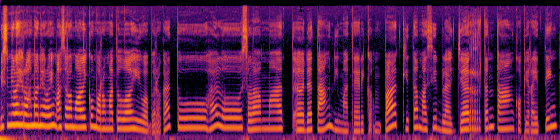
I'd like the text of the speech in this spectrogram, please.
Bismillahirrahmanirrahim. Assalamualaikum warahmatullahi wabarakatuh. Halo selamat uh, datang di materi keempat. Kita masih belajar tentang copywriting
